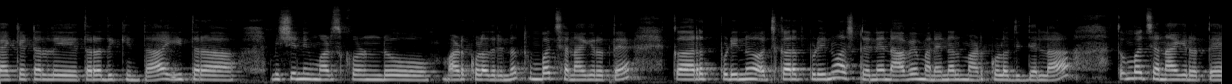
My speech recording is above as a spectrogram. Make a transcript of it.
ಪ್ಯಾಕೆಟಲ್ಲಿ ತರೋದಕ್ಕಿಂತ ಈ ಥರ ಮಿಷಿನಿಗೆ ಮಾಡಿಸ್ಕೊಂಡು ಮಾಡ್ಕೊಳ್ಳೋದ್ರಿಂದ ತುಂಬ ಚೆನ್ನಾಗಿರುತ್ತೆ. ಖಾರದ ಪುಡಿನೂ, ಅಚ್ಚ ಖಾರದ ಪುಡಿನೂ ಅಷ್ಟೇ ನಾವೇ ಮನೆಯಲ್ಲಿ ಮಾಡ್ಕೊಳ್ಳೋದಿದ್ದೆಲ್ಲ ತುಂಬ ಚೆನ್ನಾಗಿರುತ್ತೆ.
